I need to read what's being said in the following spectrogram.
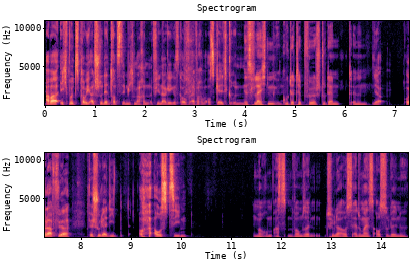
Aber ich würde es, glaube ich, als Student trotzdem nicht machen, vierlagiges kaufen, einfach aus Geldgründen. ist vielleicht ein guter Tipp für StudentInnen. Ja. Oder für, für Schüler, die ausziehen. Warum, warum sollten Schüler aus, äh, du meinst Auszubildende?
